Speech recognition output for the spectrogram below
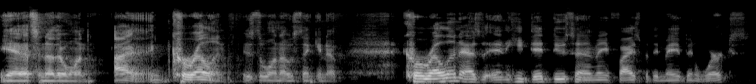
Yeah, that's another one. I Karelin is the one I was thinking of. Karelin as and he did do some MMA fights, but they may have been works.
